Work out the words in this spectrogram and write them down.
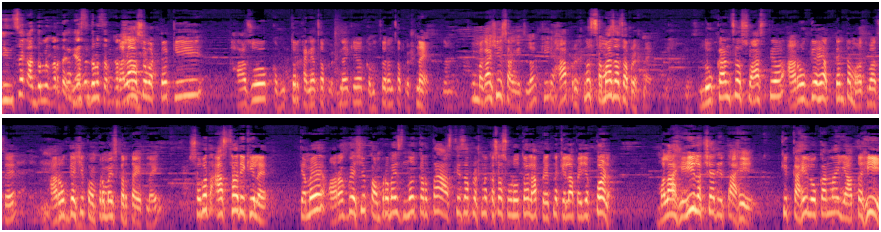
हिंसक आंदोलन करतात या संदर्भात सरकार मला असं वाटतं की हा जो कबूतरखान्याचा प्रश्न आहे किंवा कबुतरांचा प्रश्न आहे मी मगाशी सांगितलं की हा प्रश्न समाजाचा प्रश्न आहे. लोकांचं स्वास्थ्य आरोग्य हे अत्यंत महत्वाचं आहे. आरोग्याशी कॉम्प्रोमाइज करता येत नाही. सोबत आस्था देखील आहे. त्यामुळे आरोग्याशी कॉम्प्रोमाइज न करता आस्थेचा प्रश्न कसा सोडवता येईल हा प्रयत्न केला पाहिजे. पण मला हेही लक्षात येत आहे की काही लोकांना यातही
